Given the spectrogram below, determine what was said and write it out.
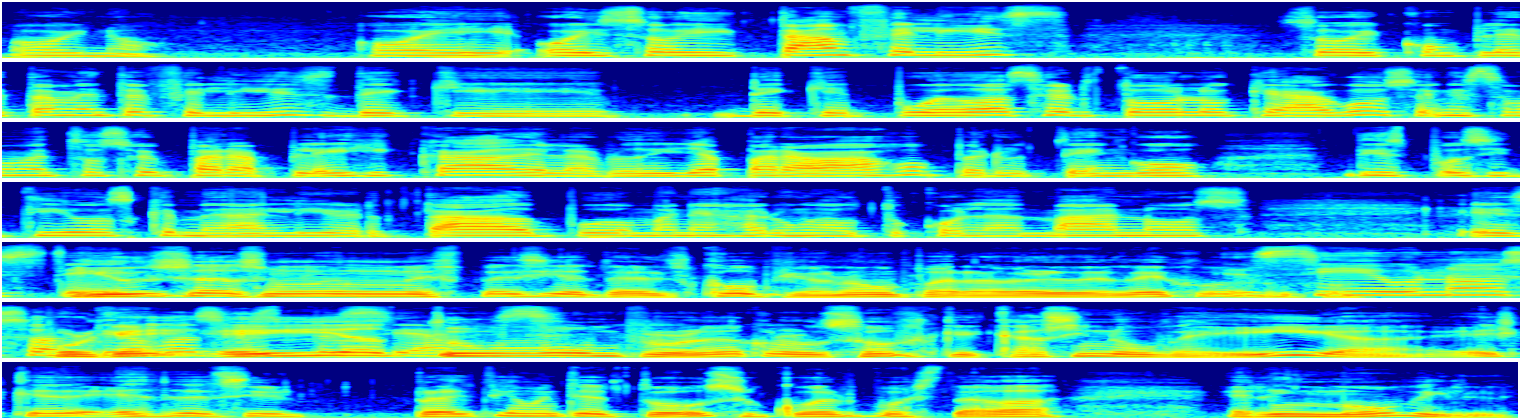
Hoy no. Hoy, hoy soy tan feliz, soy completamente feliz de que, de que puedo hacer todo lo que hago. en este momento soy parapléjica de la rodilla para abajo, pero tengo dispositivos que me dan libertad, puedo manejar un auto con las manos. Este, y usas una especie de telescopio, ¿no? Para ver de lejos. Sí, unos Porque ella tuvo un problema con los ojos que casi no veía. Es que, es decir, prácticamente todo su cuerpo estaba, era inmóvil.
